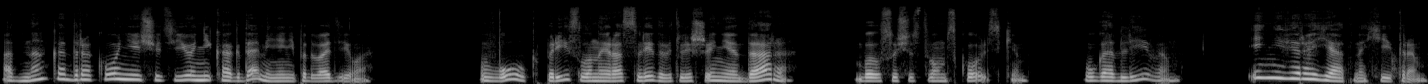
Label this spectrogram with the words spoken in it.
Однако драконье чутье никогда меня не подводило. Волк, присланный расследовать лишение дара, был существом скользким, угодливым и невероятно хитрым.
